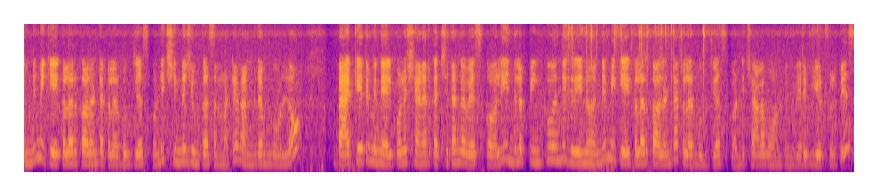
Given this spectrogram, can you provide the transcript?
ఉంది. మీకు ఏ కలర్ కావాలంటే కలర్ బుక్ చేసుకోండి. చిన్న జుంకాస్ అనమాట వన్ గ్రామ్ గోల్డ్లో బ్యాక్ అయితే మీరు నెయిల్ పాలిష్ షైనర్ ఖచ్చితంగా వేసుకోవాలి. ఇందులో పింక్ ఉంది గ్రీన్ ఉంది. మీకు ఏ కలర్ కావాలంటే ఆ కలర్ బుక్ చేసుకోండి. చాలా బాగుంటుంది. వెరీ బ్యూటిఫుల్ పీస్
